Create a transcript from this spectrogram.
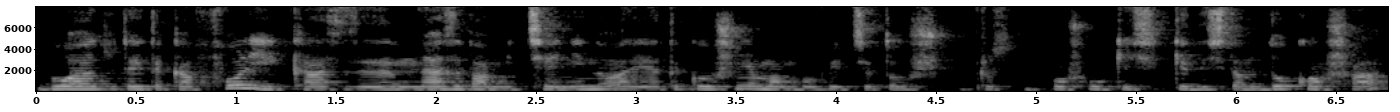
była tutaj taka folijka z nazwami cieni, no ale ja tego już nie mam, bo wiecie, to już po prostu poszło kiedyś tam do kosza.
